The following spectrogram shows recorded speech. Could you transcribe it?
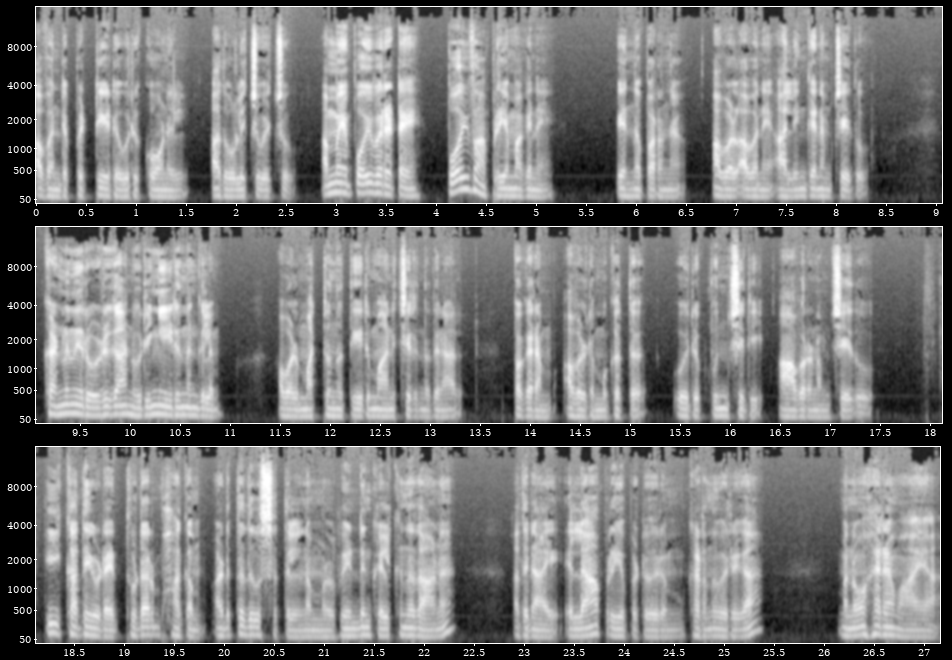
അവന്റെ പെട്ടിയുടെ ഒരു കോണിൽ അത് ഒളിച്ചു വെച്ചു അമ്മേ പോയി വരട്ടെ. പോയി വാ പ്രിയമകനെ എന്ന് പറഞ്ഞ് അവൾ അവനെ ആലിംഗനം ചെയ്തു. കണ്ണുനീർ ഒഴുകാൻ ഒരുങ്ങിയിരുന്നെങ്കിലും അവൾ മറ്റൊന്ന് തീരുമാനിച്ചിരുന്നതിനാൽ പകരം അവളുടെ മുഖത്ത് ഒരു പുഞ്ചിരി ആവരണം ചെയ്തു. ഈ കഥയുടെ തുടർഭാഗം അടുത്ത ദിവസത്തിൽ നമ്മൾ വീണ്ടും കേൾക്കുന്നതാണ്. അതിനായി എല്ലാ പ്രിയപ്പെട്ടവരും കടന്നു വരിക. മനോഹരമായ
